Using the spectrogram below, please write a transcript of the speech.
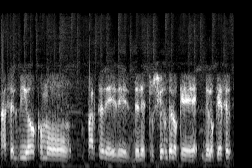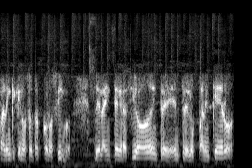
ha servido como parte de, destrucción de lo que de lo que es el palenque que nosotros conocimos, de la integración entre entre los palenqueros,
